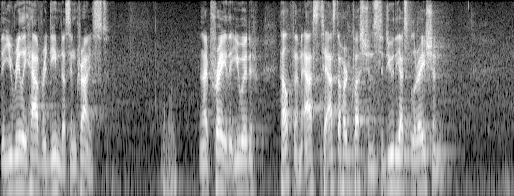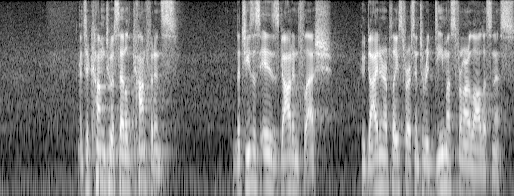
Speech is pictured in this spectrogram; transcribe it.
that you really have redeemed us in Christ. And I pray that you would help them ask, to ask the hard questions, to do the exploration, and to come to a settled confidence that Jesus is God in flesh, who died in our place for us and to redeem us from our lawlessness.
